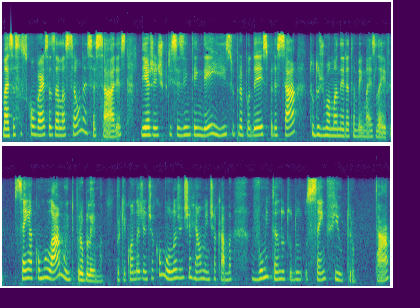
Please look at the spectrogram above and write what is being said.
mas essas conversas elas são necessárias e a gente precisa entender isso para poder expressar tudo de uma maneira também mais leve, sem acumular muito problema, porque quando a gente acumula, a gente realmente acaba vomitando tudo sem filtro, tá?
